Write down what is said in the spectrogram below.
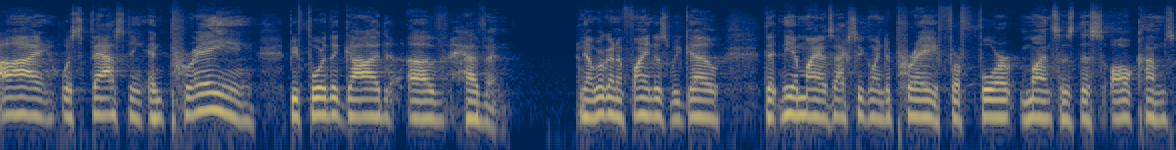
I was fasting and praying before the God of heaven. Now, we're going to find as we go that Nehemiah is actually going to pray for four months as this all comes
